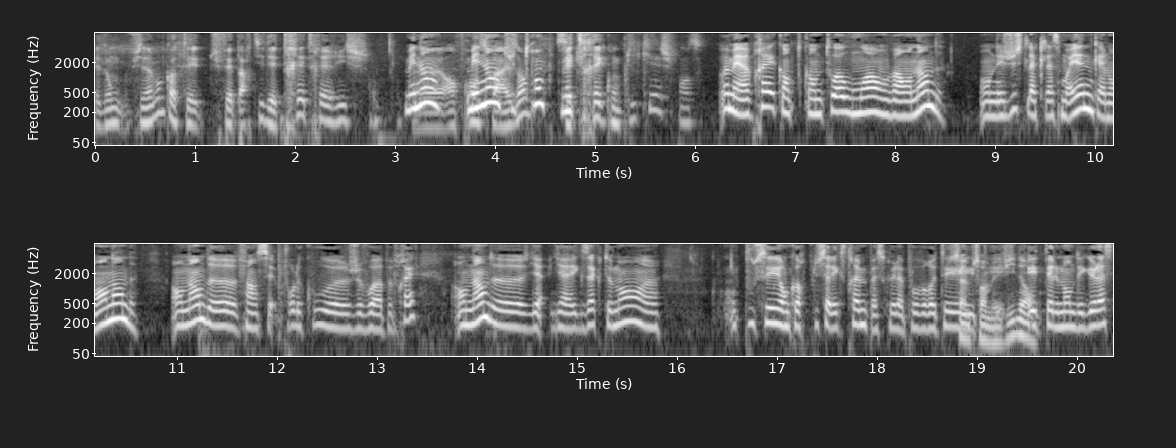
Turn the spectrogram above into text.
Et donc finalement, quand tu fais partie des très très riches, Mais non, euh, en France mais non, par tu exemple, te trompes. c'est Mais tu- très compliqué, je pense. Ouais, mais après, quand, quand toi ou moi, on va en Inde, on est juste la classe moyenne qu'allons en Inde. En Inde, enfin, c'est pour le coup, euh, je vois à peu près. En Inde, il y, a, y a exactement euh, poussé encore plus à l'extrême parce que la pauvreté Ça me est- semble est, évident. est tellement dégueulasse.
